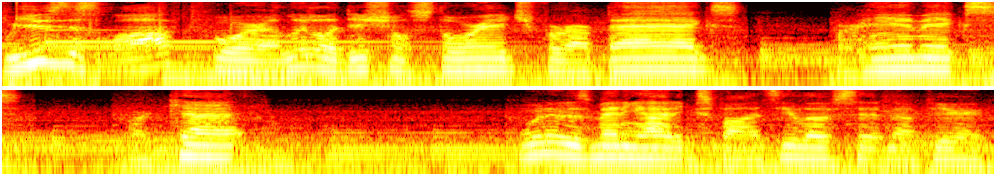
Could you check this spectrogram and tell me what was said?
we use this loft for a little additional storage for our bags, our hammocks, our cat, one of his many hiding spots. He loves sitting up here.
